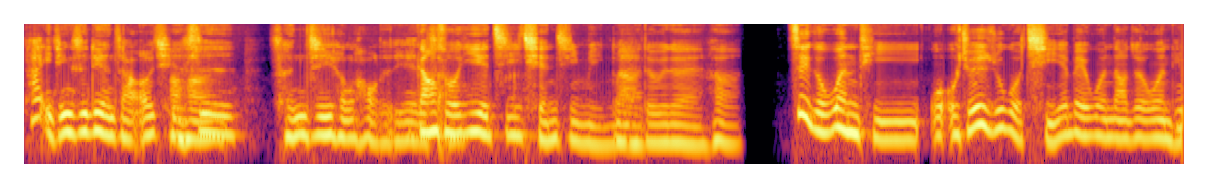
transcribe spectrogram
他已经是店长，而且是成绩很好的店长。刚说业绩前几名嘛，对不对？哈，这个问题，我我觉得如果企业被问到这个问题，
